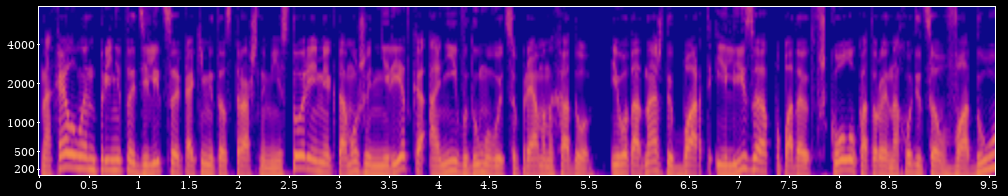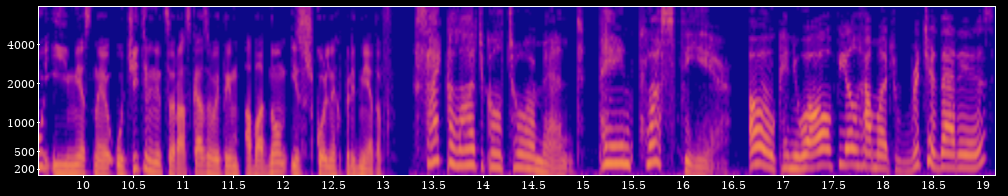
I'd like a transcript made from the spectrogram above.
На Хэллоуин принято делиться какими-то страшными историями, к тому же нередко они выдумываются прямо на ходу. И вот однажды Барт и Лиза попадают в школу, которая находится в аду, и местная учительница рассказывает им об одном из школьных предметов. Psychological torment. Pain plus fear. Oh, can you all feel how much richer that is?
